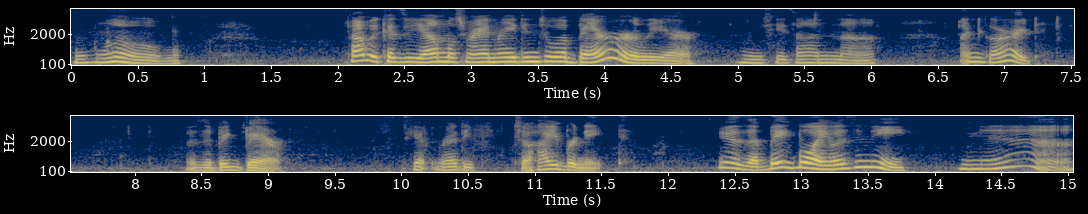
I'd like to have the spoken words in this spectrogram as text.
Whoa. Probably because we almost ran right into a bear earlier. And she's on, uh, on guard. It was a big bear. He's getting ready to hibernate. He was a big boy, wasn't he? Yeah.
